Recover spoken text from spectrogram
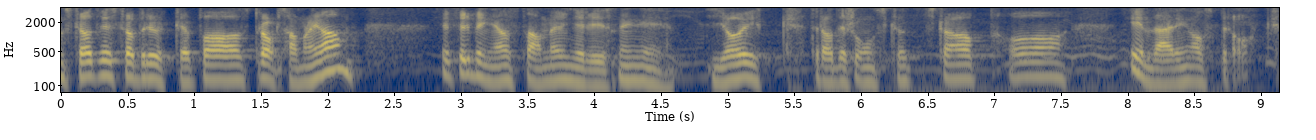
ønsker at vi skal bruke på språksamlingene. I forbindelse med undervisning i joik, tradisjonskunnskap og innlæring av språk.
